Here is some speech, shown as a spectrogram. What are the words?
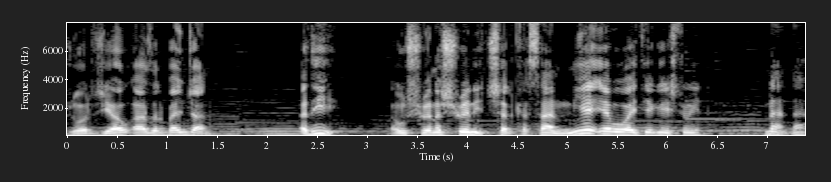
جۆرجیا و ئازربایجان ئەدی ئەو شوێنە شوێنی چەرکەسان نییە ئێمە وای تێگەیشتوین نا نا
